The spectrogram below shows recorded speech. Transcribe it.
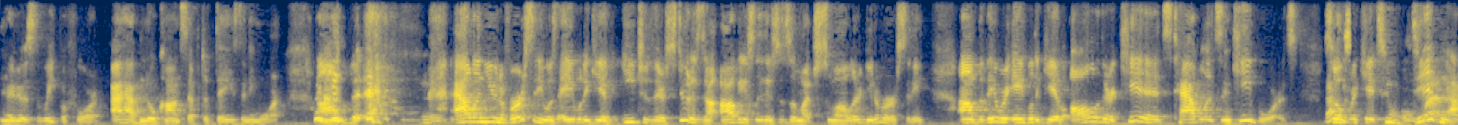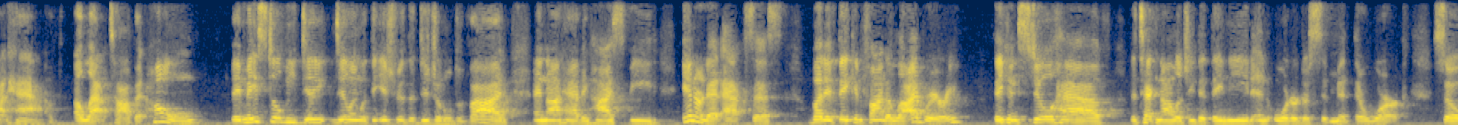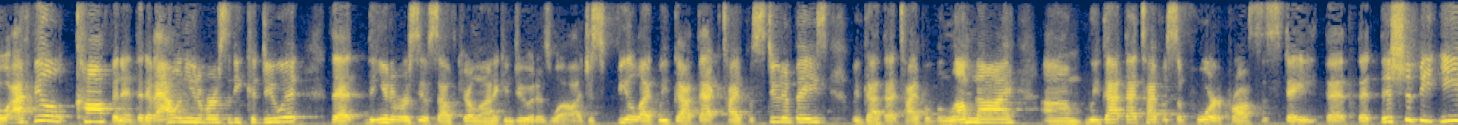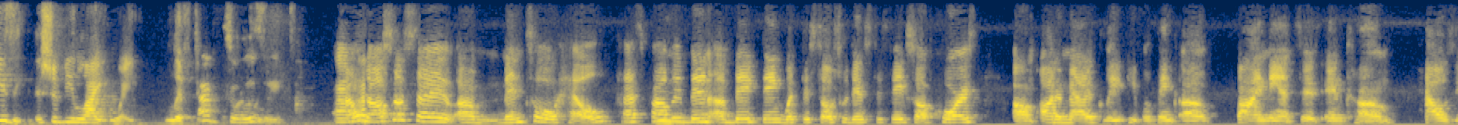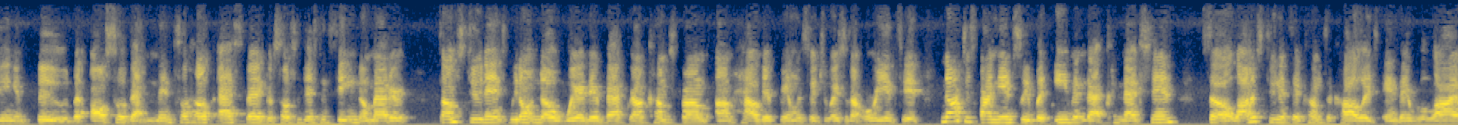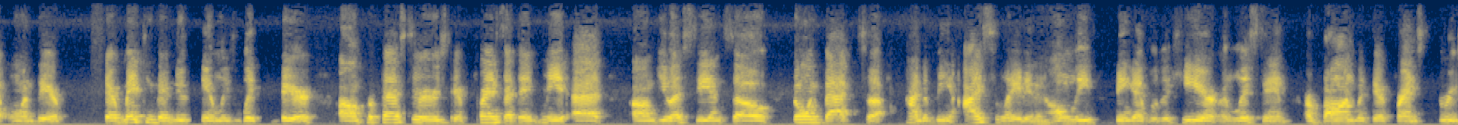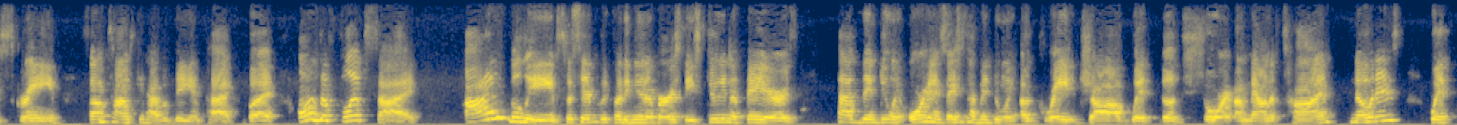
maybe it was the week before. I have no concept of days anymore. Um, but Allen University was able to give each of their students, now obviously this is a much smaller university, um, but they were able to give all of their kids tablets and keyboards. So for kids who oh, did not have a laptop at home, they may still be de- dealing with the issue of the digital divide and not having high speed internet access. But if they can find a library, they can still have the technology that they need in order to submit their work. So I feel confident that if Allen University could do it, that the University of South Carolina can do it as well. I just feel like we've got that type of student base, we've got that type of alumni, um, we've got that type of support across the state. That that this should be easy. This should be lightweight lifting. Absolutely. Um, I would also say um, mental health has probably mm-hmm. been a big thing with the social distancing. So, of course, um, automatically people think of finances, income, housing, and food, but also that mental health aspect of social distancing. No matter some students, we don't know where their background comes from, um, how their family situations are oriented, not just financially, but even that connection. So a lot of students that come to college and they rely on their, they're making their new families with their um, professors, their friends that they meet at um, USC. And so going back to kind of being isolated and mm-hmm. only being able to hear or listen or bond with their friends through screen sometimes can have a big impact. But on the flip side, I believe specifically for the university, student affairs have been doing, organizations have been doing a great job with the short amount of time notice with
